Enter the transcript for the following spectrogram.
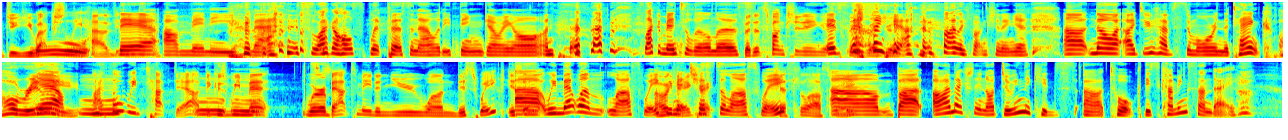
do you actually Have? There are many, man. it's like a whole split personality thing going on. it's like a mental illness. But it's functioning. it's It's, yeah, highly functioning. Yeah. Uh, no, I, I do have some more in the tank. Oh, really? Yeah, I mhm. thought we tapped out because we met. We're about to meet a new one this week. Is Uh, it? we met one last week. Okay, we met great. Chester last week. Chester last week. Um, but I'm actually not doing the kids' uh, talk this coming Sunday.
